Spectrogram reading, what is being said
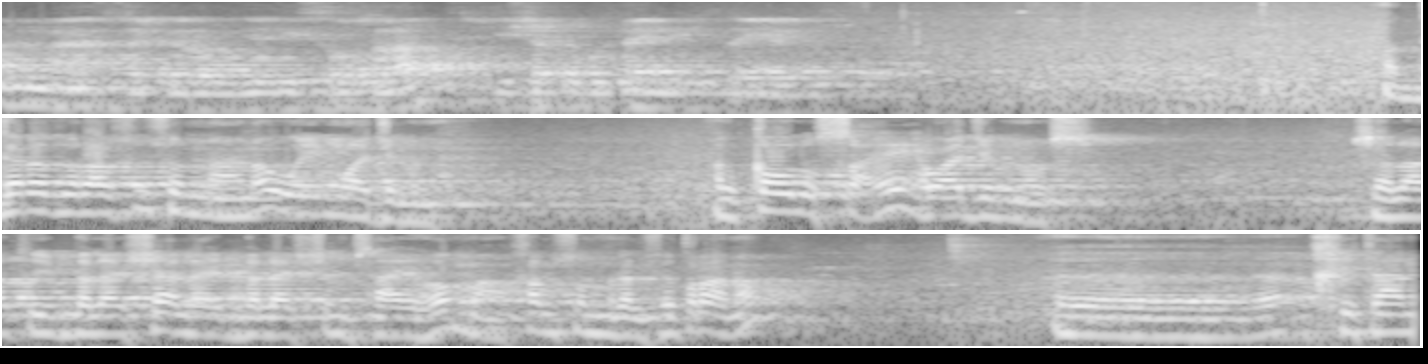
ምንም አያስቸግረው። የዚህ ሰው ስርዓት የሸጡ ጉዳይ እንዴት ይታያል? መገረዙ ራሱ ሱና ነው ወይም ዋጅብ ነው። አልቀውሉ ሰሒሕ ዋጅብ ነው። እሱ ሰላቱ ይበላሻል አይበላሽም ሳይሆን ከምሱ ምን አልፍጥራ ነው። እ፣ ኺታን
